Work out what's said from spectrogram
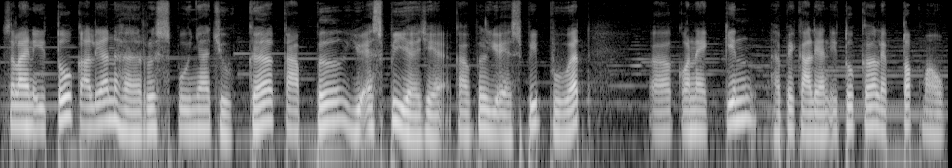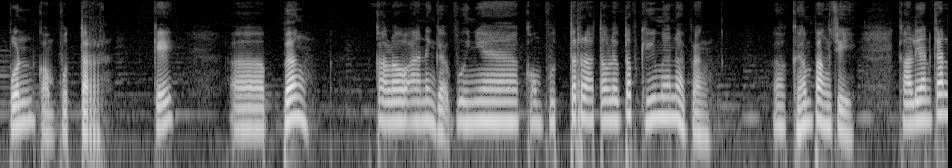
selain itu kalian harus punya juga kabel USB ya aja ya. Kabel USB buat uh, konekin HP kalian itu ke laptop maupun komputer. Oke? Okay? uh, Bang kalau aneh nggak punya komputer atau laptop gimana bang? Uh, gampang cuy kalian kan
